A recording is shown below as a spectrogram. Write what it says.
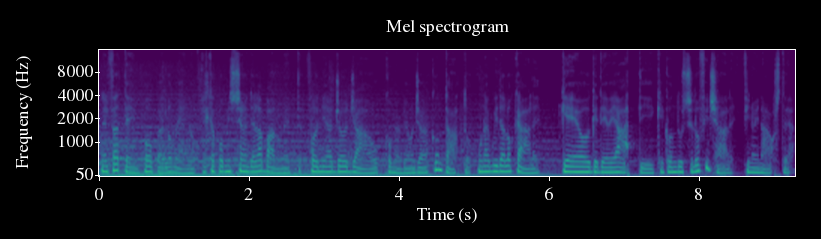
Nel frattempo, perlomeno, il capomissione della Baronet fornì a Giorgiao, come abbiamo già raccontato, una guida locale, Georg de Reatti, che condusse l'ufficiale fino in Austria.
